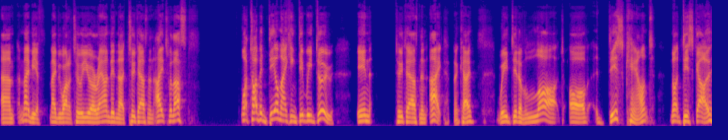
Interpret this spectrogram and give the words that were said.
Um, maybe if maybe one or two of you around in the 2008s with us. What type of deal making did we do in 2008? Okay we did a lot of discount, not disco,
